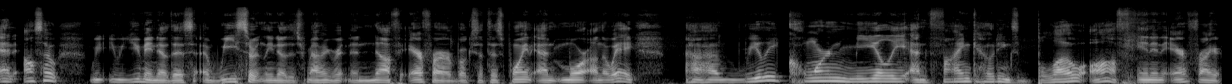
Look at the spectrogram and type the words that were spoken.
and also we, you you may know this, and we certainly know this from having written enough air fryer books at this point, and more on the way. Uh, really cornmealy and fine coatings blow off in an air fryer.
